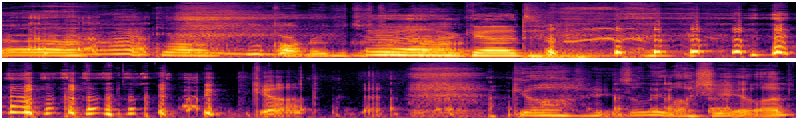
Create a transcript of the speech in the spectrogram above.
Oh god. God. God, it was only last year, lad.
